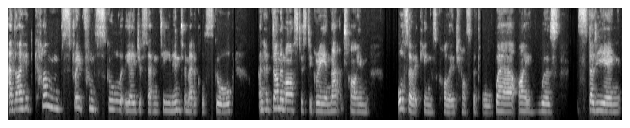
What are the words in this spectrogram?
and I had come straight from school at the age of 17 into medical school and had done a master's degree in that time also at King's College Hospital, where I was studying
